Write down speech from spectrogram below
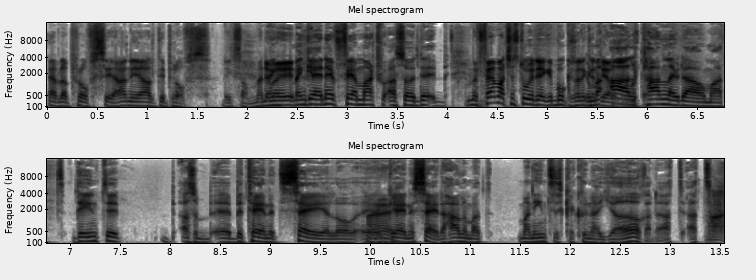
Jävla proffsig. Han är alltid proffs. Liksom. Men, ju, Men, grejen är fem matcher, alltså det, men fem matcher står i regelboken så det kan inte göra allt handlar ju där om att det är inte alltså, beteendet i sig eller eh, Nej. grejen i sig. Det handlar om att man inte ska kunna göra det. Att, att, Nej.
